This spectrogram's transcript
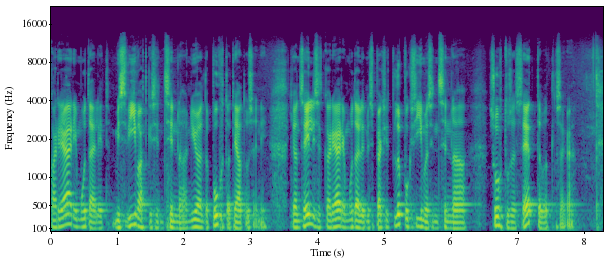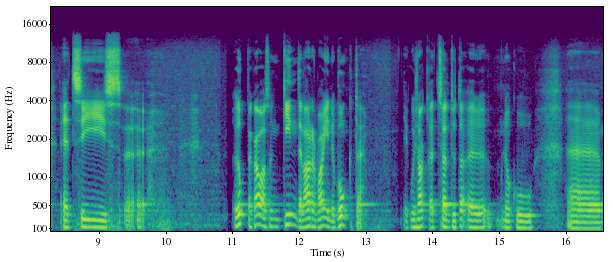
karjäärimudelid, mis viivadki sind sinna nii-öelda puhta teaduseni. ja on sellised karjäärimudelid, mis peaksid lõpuks viima sind sinna suhtlusesse ettevõtlusega. et siis õppekavas on kindel arv ainepunkte ja kui sa hakkad sealt äh, nagu äh,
